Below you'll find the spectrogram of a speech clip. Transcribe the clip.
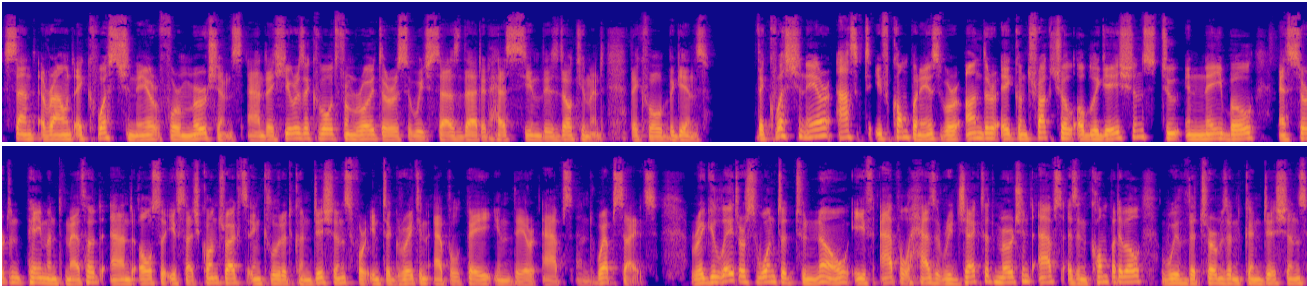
sent around a questionnaire for merchants. And uh, here is a quote from Reuters, which says that it has seen this document. The quote begins. The questionnaire asked if companies were under a contractual obligations to enable a certain payment method and also if such contracts included conditions for integrating Apple Pay in their apps and websites. Regulators wanted to know if Apple has rejected merchant apps as incompatible with the terms and conditions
